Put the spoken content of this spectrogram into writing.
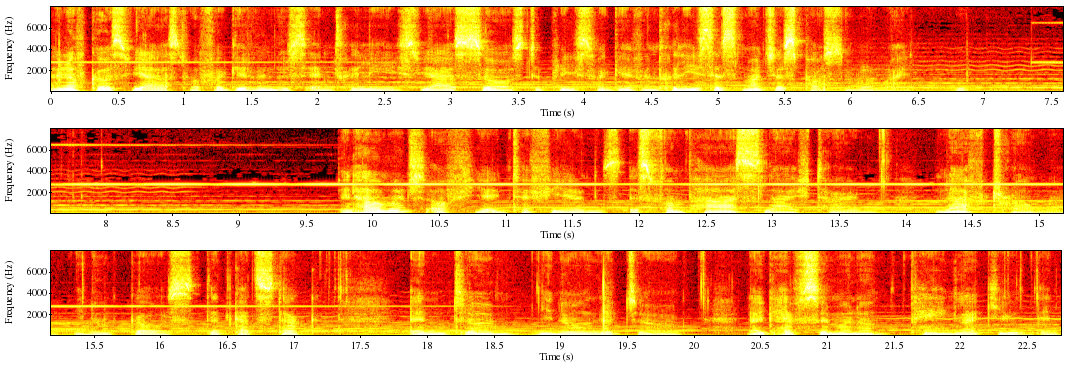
And of course, we asked for forgiveness and release. We asked Source to please forgive and release as much as possible, right? And how much of your interference is from past lifetime, love trauma, you know, ghosts that got stuck and, um, you know, that uh, like have similar pain like you, and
